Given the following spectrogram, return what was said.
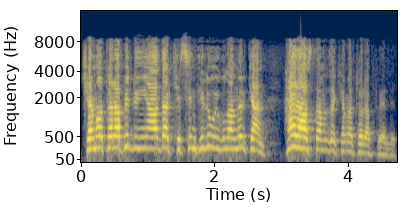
Kemoterapi dünyada kesintili uygulanırken her hastamıza kemoterapi verilir.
